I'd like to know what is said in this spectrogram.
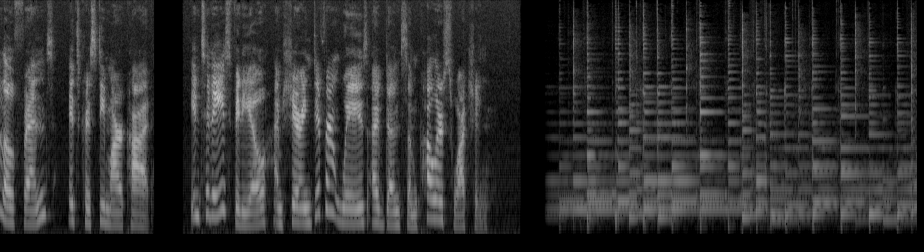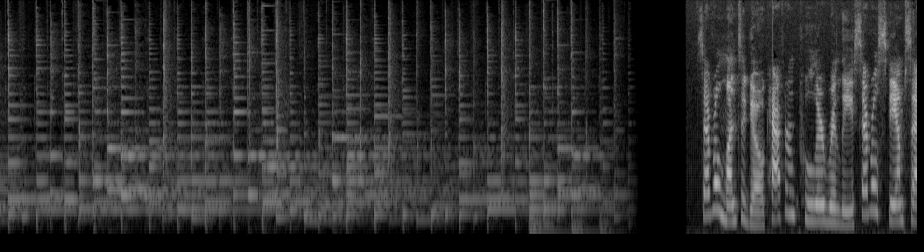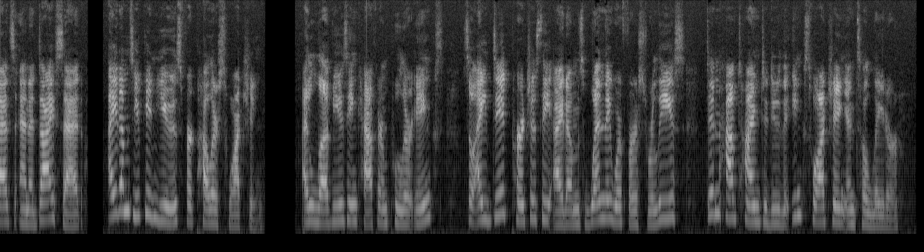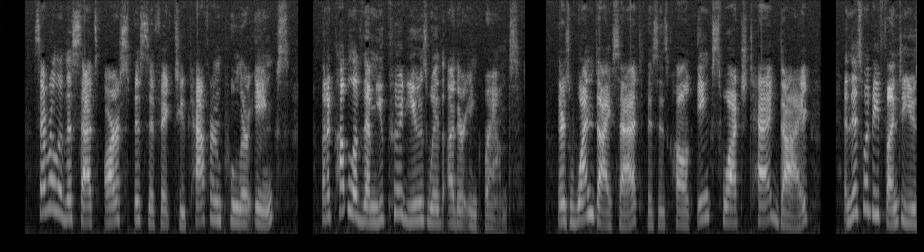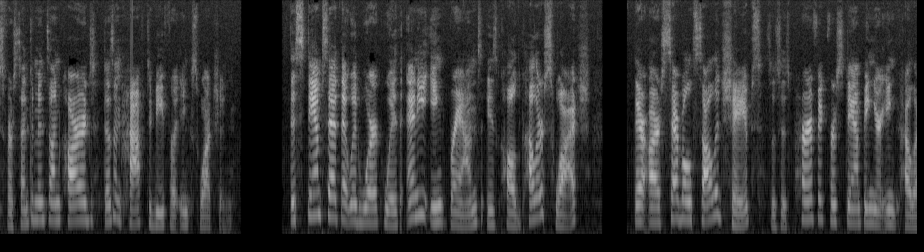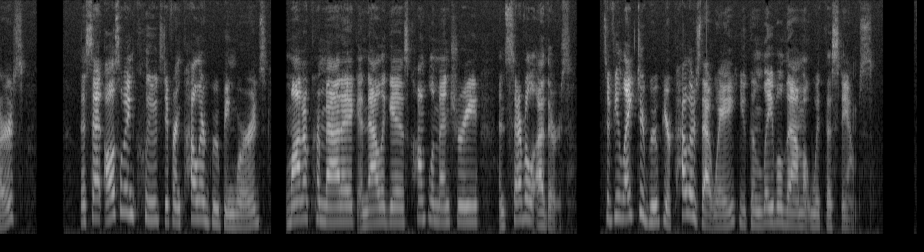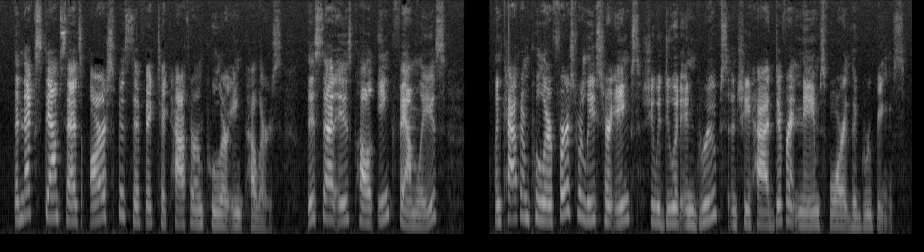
Hello friends, it's Kristie Marcotte. In today's video, I'm sharing different ways I've done some color swatching. Several months ago, Catherine Pooler released several stamp sets and a die set, items you can use for color swatching. I love using Catherine Pooler inks, so I did purchase the items when they were first released, didn't have time to do the ink swatching until later. Several of the sets are specific to Catherine Pooler inks, but a couple of them you could use with other ink brands. There's one die set, this is called Ink Swatch Tag Die, and this would be fun to use for sentiments on cards, doesn't have to be for ink swatching. The stamp set that would work with any ink brands is called Color Swatch. There are several solid shapes, so this is perfect for stamping your ink colors. The set also includes different color grouping words, monochromatic, analogous, complementary, and several others. So if you like to group your colors that way, you can label them with the stamps. The next stamp sets are specific to Catherine Pooler ink colors. This set is called Ink Families. When Catherine Pooler first released her inks, she would do it in groups and she had different names for the groupings.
